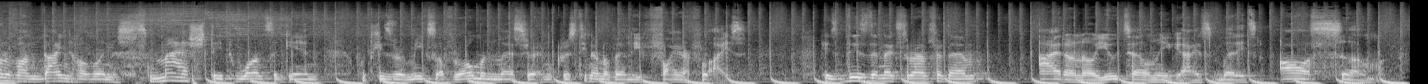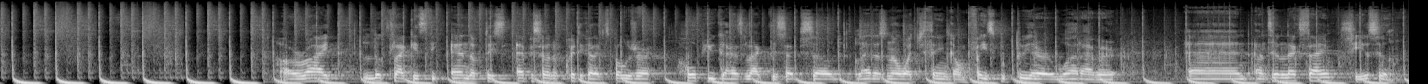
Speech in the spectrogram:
Bjorn van Dijnhoven smashed it once again with his remix of Roman Messer and Christina Novelli Fireflies. Is this the next Amsterdam? I don't know, you tell me guys, but it's awesome. Alright, looks like it's the end of this episode of Critical Exposure. Hope you guys liked this episode. Let us know what you think on Facebook, Twitter, whatever. And until next time, see you soon.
